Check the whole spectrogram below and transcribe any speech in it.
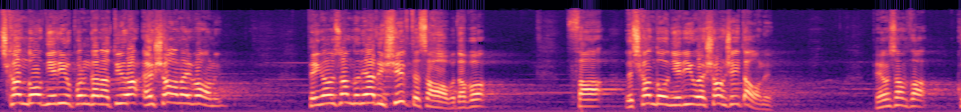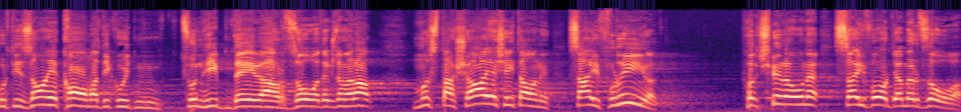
Çka ndodh njeriu për nga natyra e shan hajvanin. Pejgamberi sa donjëherë i shifte sahabët, apo tha, dhe çka ndodh njeriu e shan shejtanin. Pejgamberi a.s. tha Kur t'i zajë kama dikujt s'un hip në deve, rrzohet e kështu me radhë Mos ta shaje shejtanin Se ai frihet Po thotë kqyre unë Sa i fortë jam e rrzova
